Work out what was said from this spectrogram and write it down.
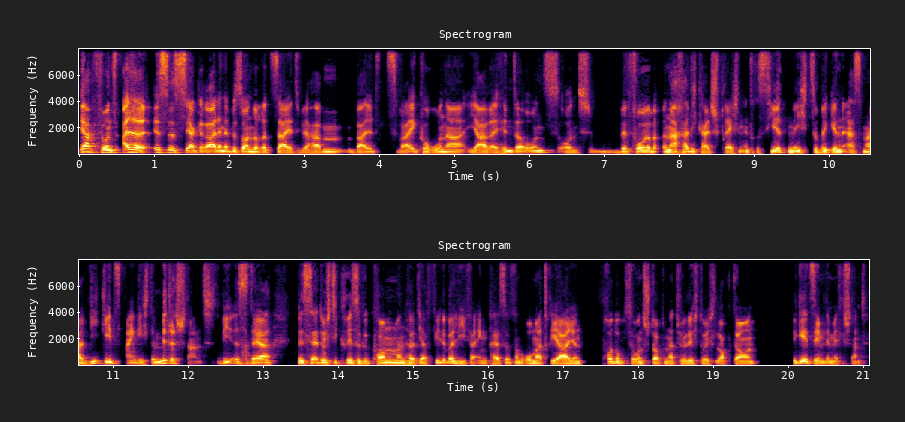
Ja, für uns alle ist es ja gerade eine besondere Zeit. Wir haben bald zwei Corona-Jahre hinter uns. Und bevor wir über Nachhaltigkeit sprechen, interessiert mich zu Beginn erstmal, wie geht es eigentlich dem Mittelstand? Wie ist der bisher durch die Krise gekommen? Man hört ja viel über Lieferengpässe von Rohmaterialien, Produktionsstopp natürlich durch Lockdown. Wie geht es ihm dem Mittelstand?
